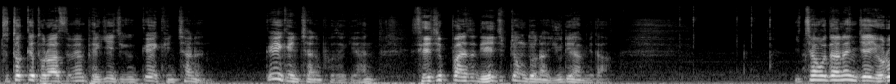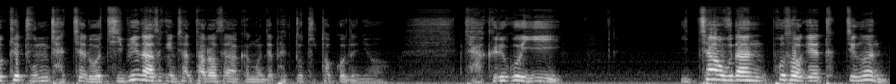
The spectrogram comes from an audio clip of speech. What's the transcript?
두텁게 돌았으면 100이 지금 꽤 괜찮은 꽤 괜찮은 포석이에요. 한 3집 반에서 4집 정도나 유리합니다. 이창호단은 이제 이렇게 둔 자체로 집이 나서 괜찮다라고 생각한 건데 100도 두텁거든요. 자 그리고 이 이창호단 포석의 특징은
